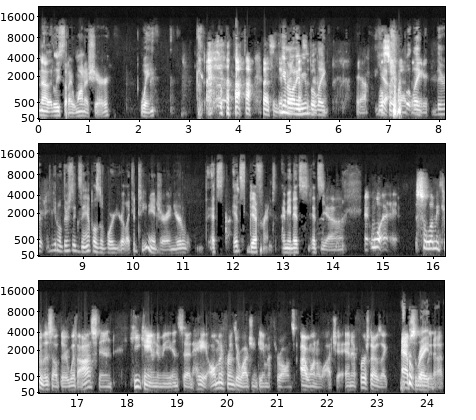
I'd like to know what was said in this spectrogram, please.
Now, at least that I want to share. Wink. that's a You know what I mean? But like, yeah, we'll yeah, but like later. there, you know, there's examples of where you're like a teenager and you're, it's it's different. I mean, it's it's Yeah. It- Well, so let me throw this out there. With Austin, he came to me and said, "Hey, all my friends are watching Game of Thrones. I want to watch it." And at first, I was like, "Absolutely Right. not.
